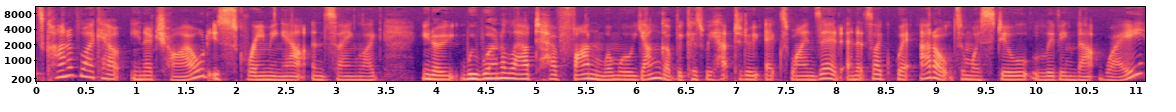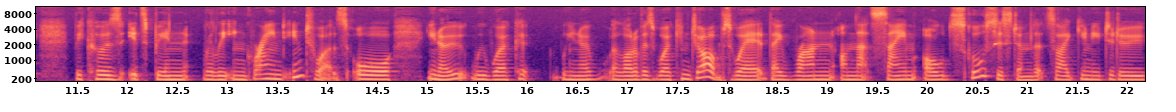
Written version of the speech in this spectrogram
it's kind of like our inner child is screaming out and saying like you know we weren't allowed to have fun when we were younger because we had to do x y and z. And it's like we're adults and we're still living that way because it's been really ingrained into us. Or you know we work at you know, a lot of us work in jobs where they run on that same old school system that's like you need to do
